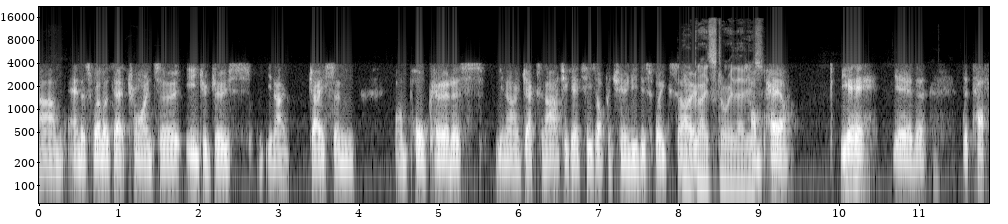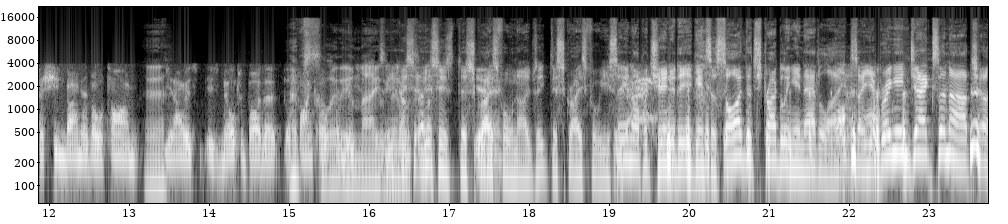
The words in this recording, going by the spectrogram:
Um, and as well as that, trying to introduce, you know, Jason, um, Paul Curtis, you know, Jackson Archer gets his opportunity this week. So what a great story that Tom is. Powell, yeah, yeah, the the toughest shin boner of all time, yeah. you know, is, is melted by the, the phone call. Absolutely amazing. This, this, is disgraceful, yeah. Nobesy, disgraceful. You see an opportunity against a side that's struggling in Adelaide, so you bring in Jackson Archer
